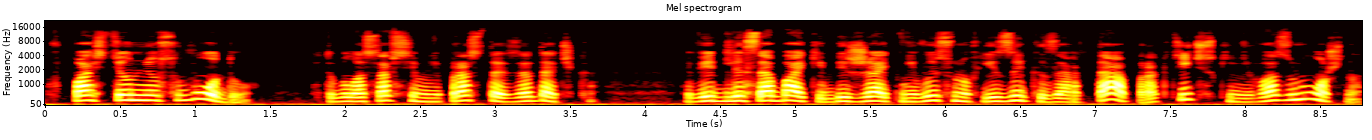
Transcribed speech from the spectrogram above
В пасти он нес воду. Это была совсем непростая задачка. Ведь для собаки бежать, не высунув язык изо рта, практически невозможно.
